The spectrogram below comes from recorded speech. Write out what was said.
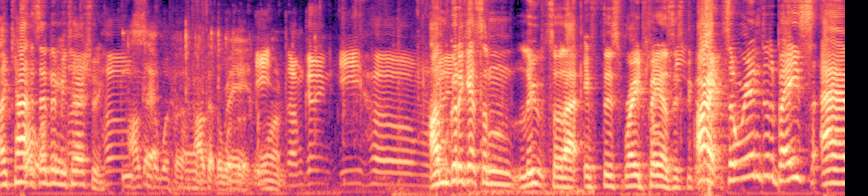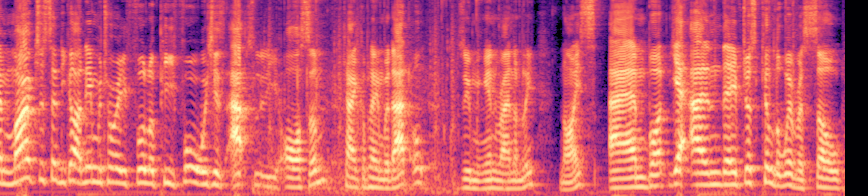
I can't. It's Oh, enemy territory. I'll get the wither. I'll get the wither. E, One. I'm going E home. I'm gonna get some loot so that if this raid fails, this. Alright, so we're into the base, and Mark just said he got an inventory full of P4, which is absolutely awesome. Can't complain with that. Oh, zooming in randomly. Nice. Um, but yeah, and they've just killed the Wither, so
